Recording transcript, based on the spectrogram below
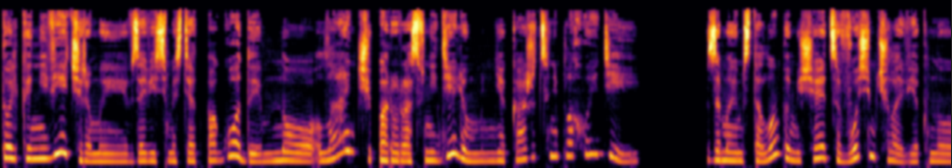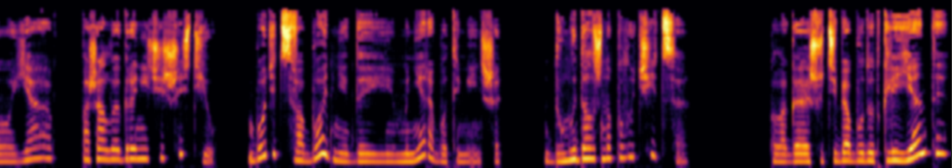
Только не вечером и в зависимости от погоды, но ланчи пару раз в неделю мне кажется неплохой идеей. За моим столом помещается восемь человек, но я, пожалуй, ограничусь шестью. Будет свободнее, да и мне работы меньше. Думаю, должно получиться. Полагаешь, у тебя будут клиенты?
